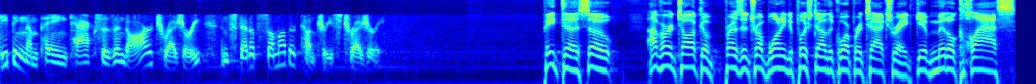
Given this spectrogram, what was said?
keeping them paying taxes into our treasury instead of some other country's treasury. Pete, uh, so I've heard talk of President Trump wanting to push down the corporate tax rate, give middle class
